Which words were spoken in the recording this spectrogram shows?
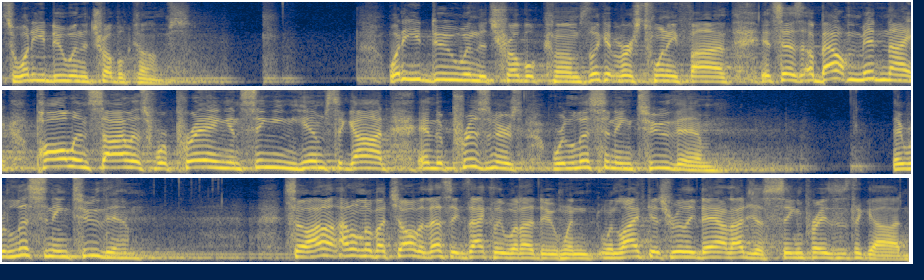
So, what do you do when the trouble comes? What do you do when the trouble comes? Look at verse 25. It says, About midnight, Paul and Silas were praying and singing hymns to God, and the prisoners were listening to them. They were listening to them. So I don't, I don't know about y'all, but that's exactly what I do. When, when life gets really down, I just sing praises to God.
